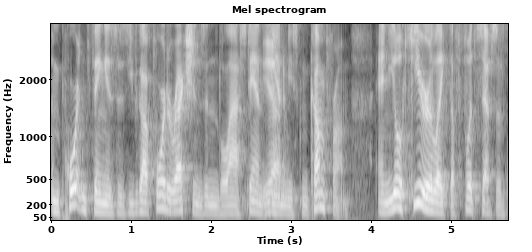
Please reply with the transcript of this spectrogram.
important thing is is you've got four directions in the last stand that Yeah. the enemies can come from, and you'll hear like the footsteps of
